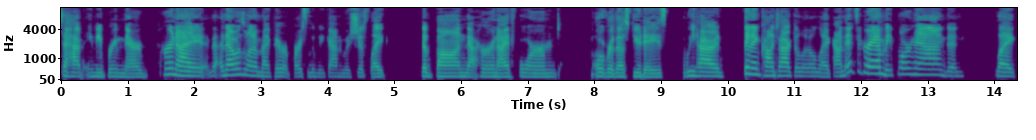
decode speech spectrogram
to have Amy Bream there. Her and I, th- that was one of my favorite parts of the weekend was just like the bond that her and I formed over those few days. We had been in contact a little like on Instagram beforehand and like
